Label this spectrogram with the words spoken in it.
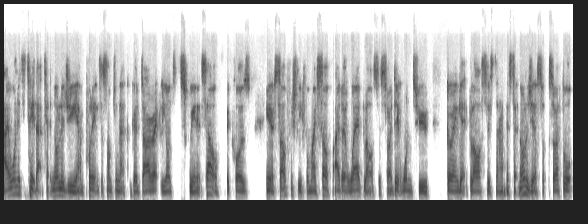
I wanted to take that technology and put it into something that could go directly onto the screen itself because, you know, selfishly for myself, I don't wear glasses. So I didn't want to go and get glasses to have this technology. So, so I thought,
